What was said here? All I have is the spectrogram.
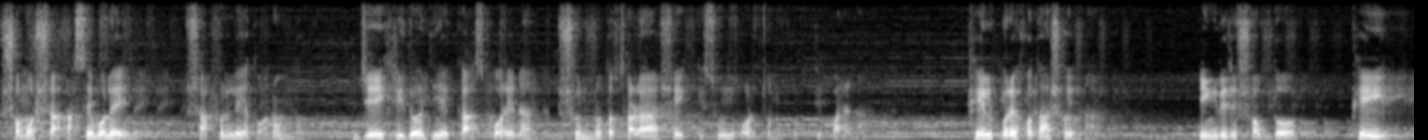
সমস্যা আছে বলে সাফল্যে এত আনন্দ। যে হৃদয় দিয়ে কাজ করে না, শূন্যতা ছাড়া সে কিছুই অর্জন করতে পারে না। ফেল করে হতাশ হইও না। ইংরেজি শব্দ ফেইল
